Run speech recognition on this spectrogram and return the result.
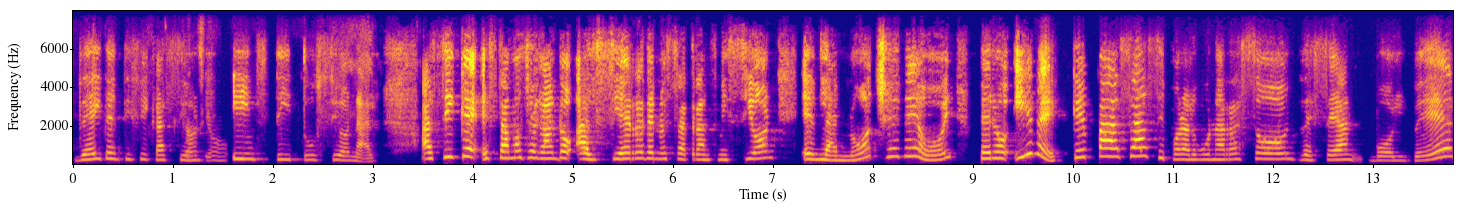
de identificación institucional. Así que estamos llegando al cierre de nuestra transmisión en la noche de hoy, pero Ibe, ¿qué pasa si por alguna razón desean volver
